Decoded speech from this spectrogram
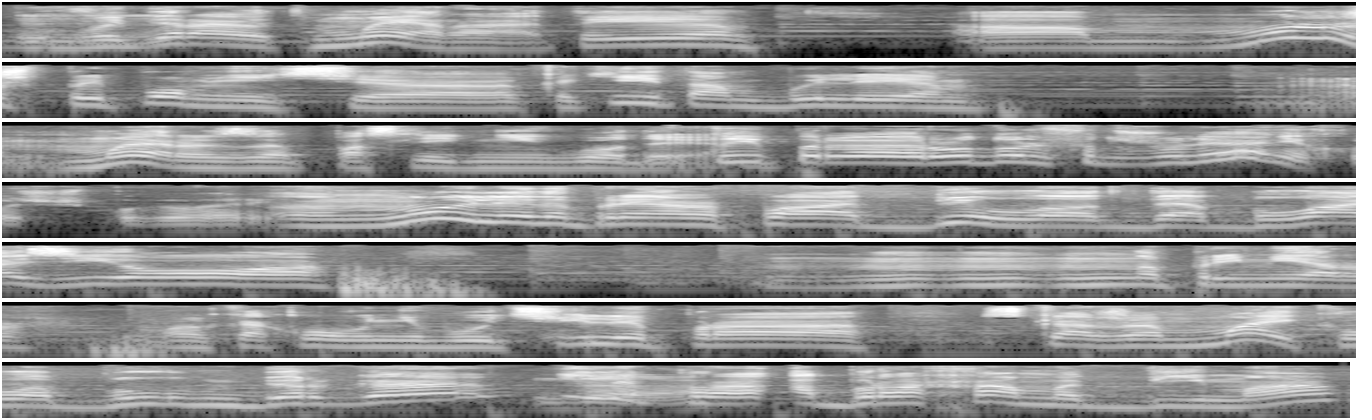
выбирают мэра, ты а можешь припомнить, э, какие там были мэры за последние годы? Ты про Рудольфа Джулиани хочешь поговорить? Э, ну, или, например, по Билла де Блазио, например, какого-нибудь, или про, скажем, Майкла Блумберга, да. или про Абрахама Бима,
